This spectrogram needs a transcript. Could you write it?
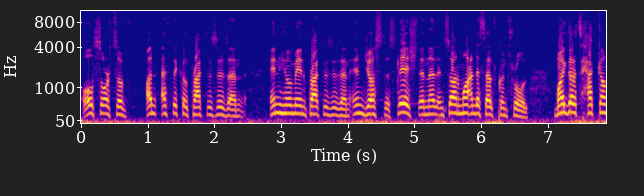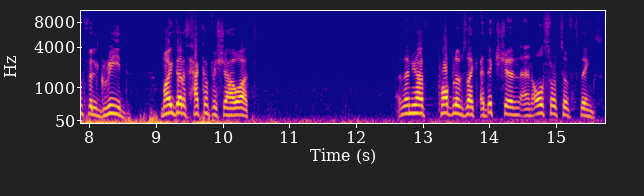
all sorts of unethical practices and inhumane practices and injustice ليش؟ لأن الإنسان ما عنده self control ما يقدر يتحكم في الجريد ما يقدر يتحكم في الشهوات and then you have problems like addiction and all sorts of things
